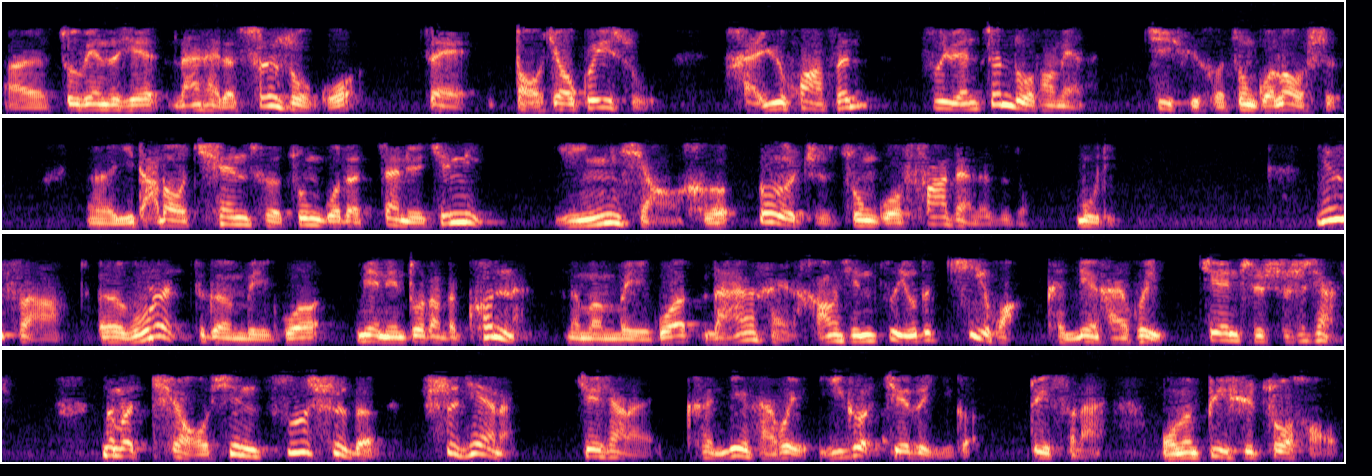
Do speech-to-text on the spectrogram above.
呃，周边这些南海的伸索国，在岛礁归属、海域划分、资源争夺方面继续和中国闹事，呃，以达到牵扯中国的战略精力、影响和遏制中国发展的这种目的。因此啊，呃，无论这个美国面临多大的困难，那么美国南海航行自由的计划肯定还会坚持实施下去。那么挑衅滋事的事件呢，接下来肯定还会一个接着一个。对此呢，我们必须做好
